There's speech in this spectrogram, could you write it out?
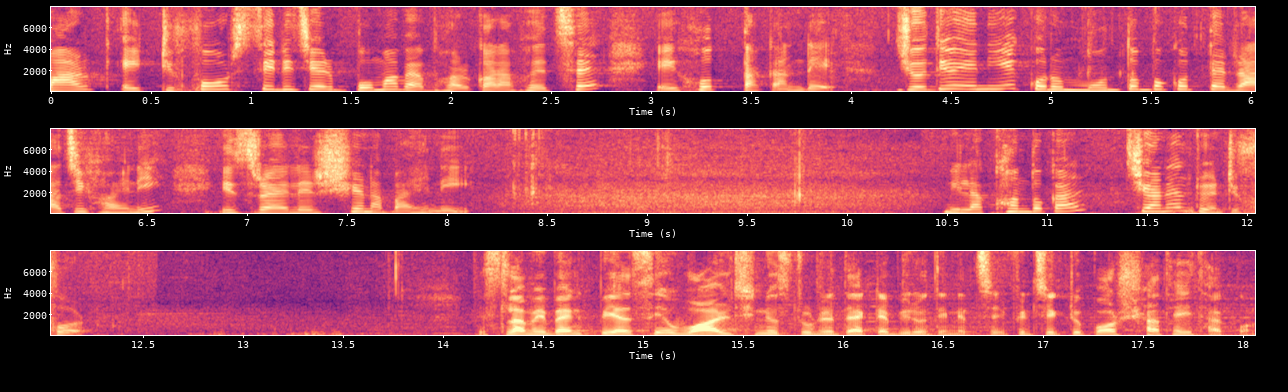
মার্ক এইটটি ফোর সিরিজের বোমা ব্যবহার করা হয়েছে এই হত্যাকাণ্ডে। যদিও এ নিয়ে কোনো মন্তব্য করতে রাজি হয়নি ইসরায়েলের সেনাবাহিনী। Mila Khandakar channel twenty four Islami bank PLC, world news টুডেতে একটা বিরতি নিচ্ছে। ফিরছি একটু পর, সাথেই থাকুন।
